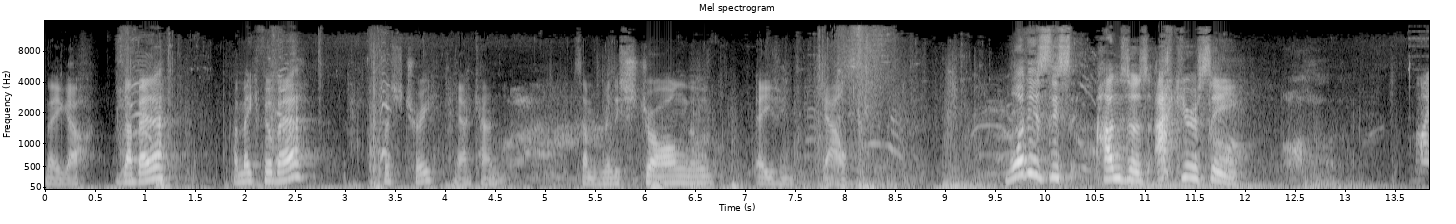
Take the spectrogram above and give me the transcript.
There you go. Is that better? I make you feel better? Push a tree? Yeah, I can. So I'm a really strong little Asian gal. What is this Hanzo's accuracy? My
